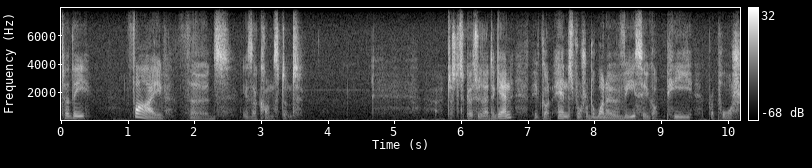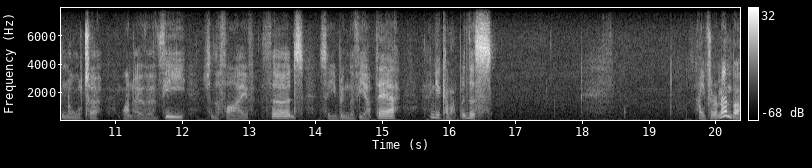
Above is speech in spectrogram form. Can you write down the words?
to the 5 thirds is a constant. Uh, just to go through that again, we've got n is proportional to 1 over v, so you've got p proportional to 1 over v to the 5 thirds. So you bring the v up there, and you come up with this. Now, if you remember,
